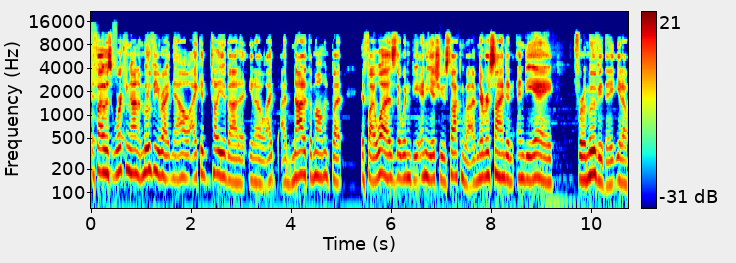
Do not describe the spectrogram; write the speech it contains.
if I was working on a movie right now, I could tell you about it. You know, I I'm not at the moment, but if I was, there wouldn't be any issues talking about. It. I've never signed an NDA for a movie. They, you know,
